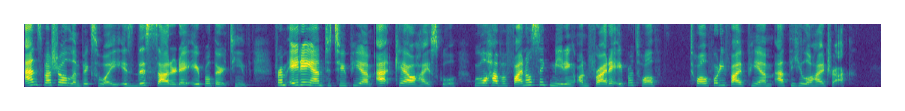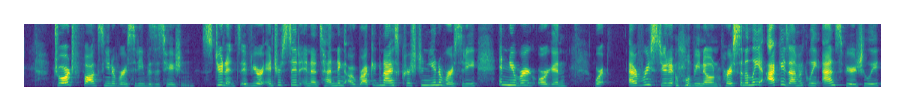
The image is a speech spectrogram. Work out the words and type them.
and Special Olympics Hawaii is this Saturday, April 13th, from 8 a.m. to 2 p.m. at Keaau High School. We will have a final sync meeting on Friday, April 12th, 12.45 p.m. at the Hilo High track. George Fox University Visitation. Students, if you are interested in attending a recognized Christian university in Newberg, Oregon, where Every student will be known personally, academically, and spiritually,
